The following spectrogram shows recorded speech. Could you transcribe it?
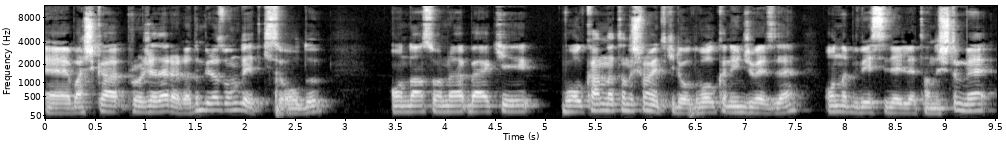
Ee, başka projeler aradım. Biraz onun da etkisi oldu. Ondan sonra belki Volkan'la tanışmam etkili oldu. Volkan İncüvez'le. Onunla bir vesileyle tanıştım ve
